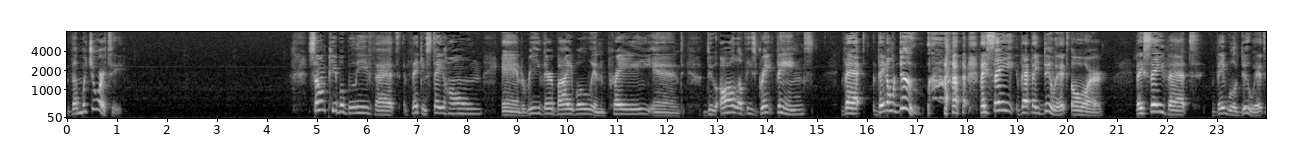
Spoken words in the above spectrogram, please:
the majority? Some people believe that they can stay home and read their Bible and pray and do all of these great things that they don't do. they say that they do it, or they say that they will do it,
